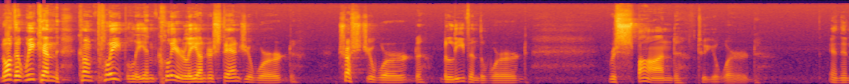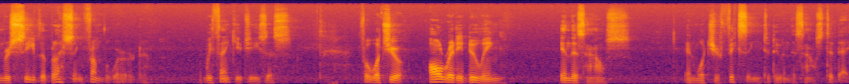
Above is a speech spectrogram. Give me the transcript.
Lord, that we can completely and clearly understand your word, trust your word, believe in the word, respond to your word, and then receive the blessing from the word. We thank you, Jesus, for what you're already doing in this house and what you're fixing to do in this house today.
